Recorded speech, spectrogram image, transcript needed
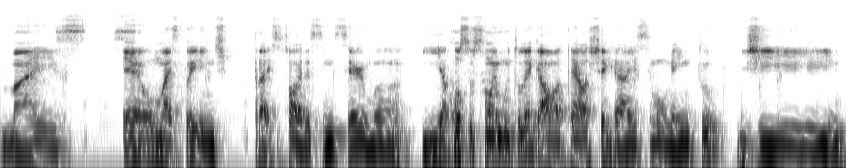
mas é o mais coerente pra história, assim, ser irmã. E a construção é muito legal até ela chegar a esse momento de,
